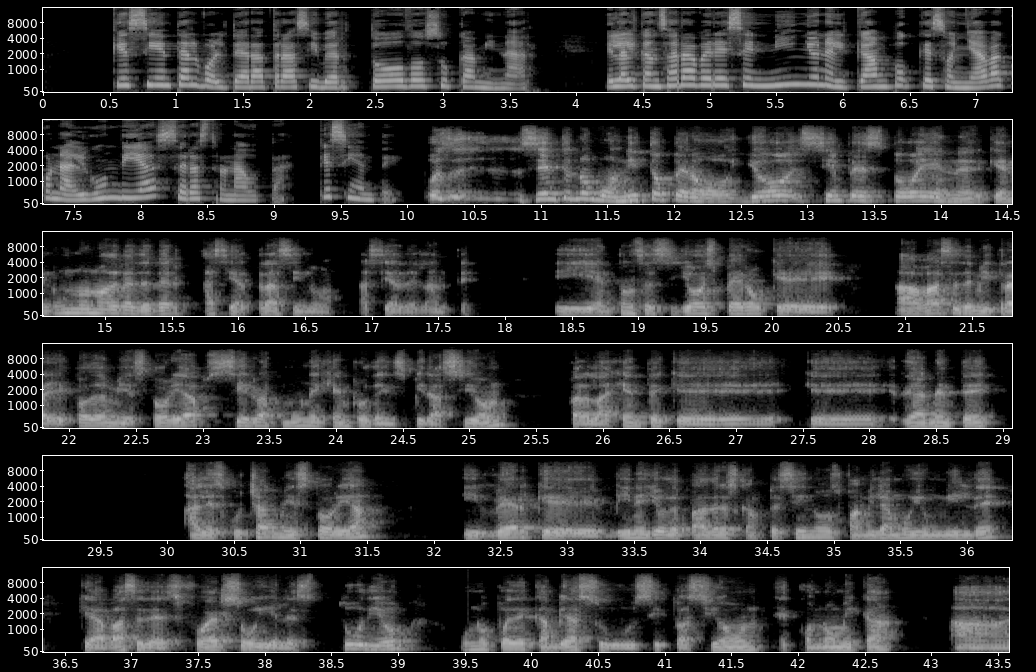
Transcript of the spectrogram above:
¿qué siente al voltear atrás y ver todo su caminar? El alcanzar a ver ese niño en el campo que soñaba con algún día ser astronauta. ¿Qué siente? Pues siente uno bonito, pero yo siempre estoy en el que uno no debe de ver hacia atrás, sino hacia adelante. Y entonces yo espero que a base de mi trayectoria, mi historia, sirva como un ejemplo de inspiración para la gente que, que realmente al escuchar mi historia y ver que vine yo de padres campesinos, familia muy humilde, que a base de esfuerzo y el estudio uno puede cambiar su situación económica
